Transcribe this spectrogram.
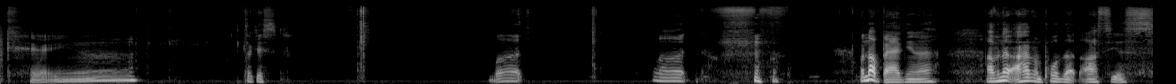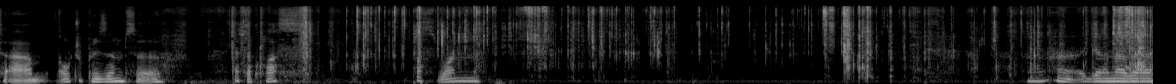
Okay. Like this. But, but, well, not bad, you know. I've no, I haven't pulled that Arceus um, Ultra Prism, so that's a plus. Plus one. Uh, get another,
